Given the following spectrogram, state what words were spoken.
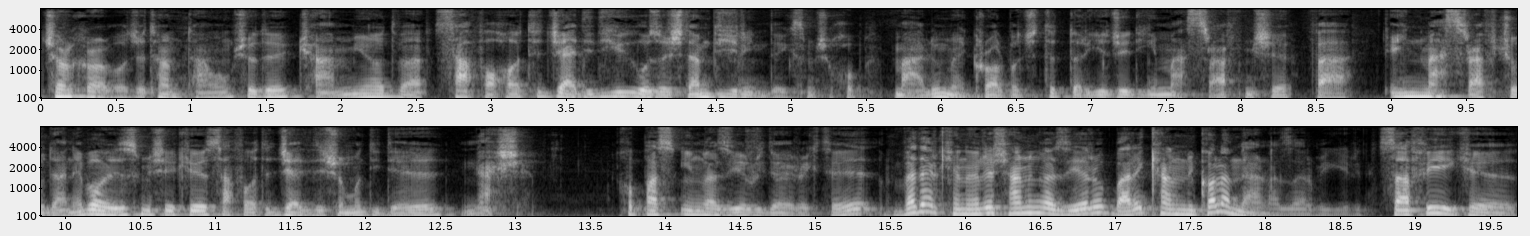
چرا crawl budget هم تمام شده؟ کم میاد و صفحات جدیدی که گذاشتم دیر index میشه. خب معلومه crawl budget ت داره یه جای دیگه مصرف میشه و این مصرف شدنه باعث میشه که صفحات جدید شما دیده نشه. خب پس این قضیه redirect ه و در کنارش همین قضیه رو برای canonical هم در نظر بگیرید. صفحه‌ای که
